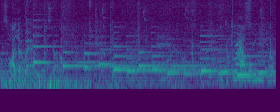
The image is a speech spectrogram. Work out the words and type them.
That's why I don't wear anything external. We're talking about what we've done.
